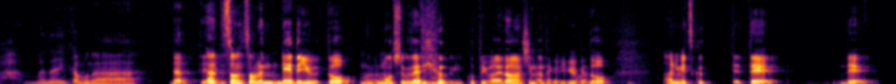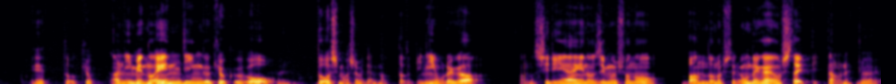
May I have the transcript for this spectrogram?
はあんまないかもな。だってだってそのその例で言うと、もうん。もうちょっと具体的なこと言わないと話になるんだけど言うけど、アニメ作っててで、えっと、曲アニメのエンディング曲をはいどうしましょうみたいになった時に俺があの知り合いの事務所のバンドの人にお願いをしたいって言ったのね。はい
